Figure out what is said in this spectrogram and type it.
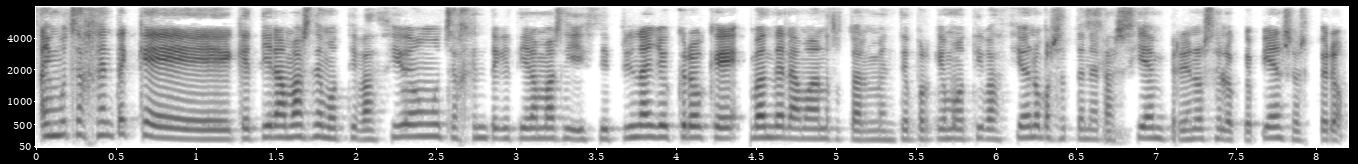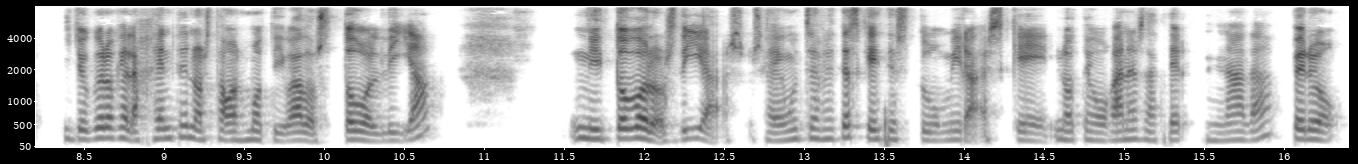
hay mucha gente que, que, tira más de motivación, mucha gente que tira más de disciplina. Yo creo que van de la mano totalmente, porque motivación no vas a tener a siempre, no sé lo que piensas, pero yo creo que la gente no estamos motivados todo el día, ni todos los días. O sea, hay muchas veces que dices tú, mira, es que no tengo ganas de hacer nada, pero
